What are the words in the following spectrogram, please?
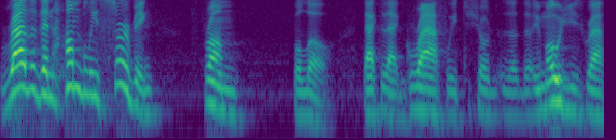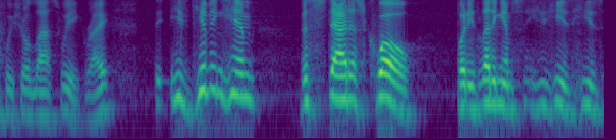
rather than humbly serving from below. Back to that graph we showed, the, the emojis graph we showed last week, right? He's giving him the status quo, but he's letting him, he's, he's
